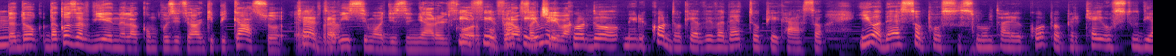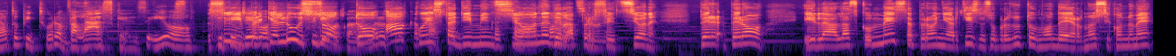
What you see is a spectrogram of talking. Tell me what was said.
Mm. Da, do- da cosa viene la composizione? Anche Picasso è Certo. bravissimo a disegnare il Sì, corpo, sì, però io mi faceva... ricordo, mi ricordo che aveva detto Picasso, io adesso posso smontare il corpo perché ho studiato pittura Velasquez, io Sì, perché lui sotto quello, ha capace. questa dimensione Questa della perfezione. Per- però il- la, la scommessa per ogni artista, soprattutto moderno, secondo me,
